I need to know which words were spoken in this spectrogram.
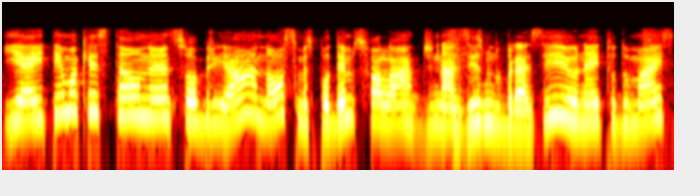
E aí tem uma questão, né, sobre, ah, nossa, mas podemos falar de nazismo do Brasil, né, e tudo mais.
